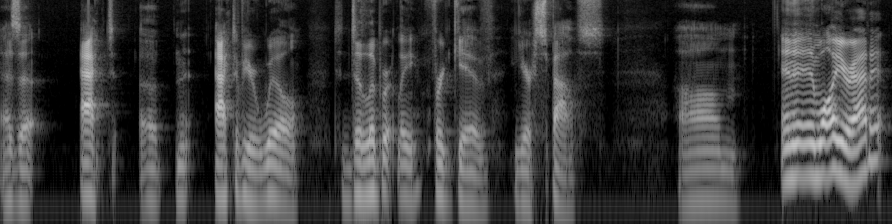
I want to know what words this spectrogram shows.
as an act of, act of your will to deliberately forgive your spouse. Um, and, and while you're at it,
